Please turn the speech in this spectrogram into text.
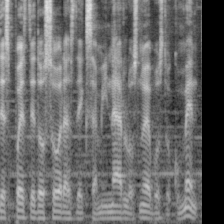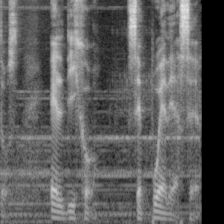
Después de dos horas de examinar los nuevos documentos, él dijo, se puede hacer.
